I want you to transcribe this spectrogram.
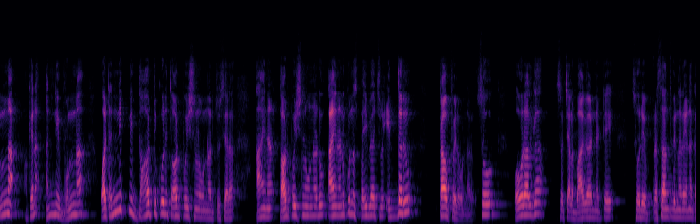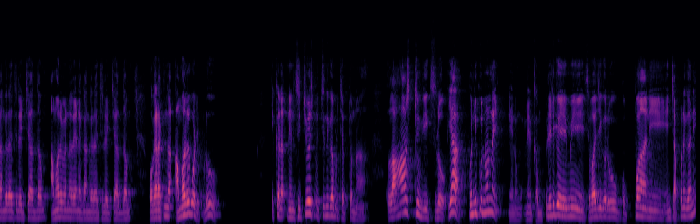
ఉన్నా ఓకేనా? అన్నీ ఉన్నా వాటన్నిటిని దాటుకొని థర్డ్ పొజిషన్లో ఉన్నారు చూసారా? ఆయన థర్డ్ పొజిషన్లో ఉన్నాడు. ఆయన అనుకున్న స్పై బ్యాచ్లో ఇద్దరు టాప్ ఫైవ్లో ఉన్నారు. సో ఓవరాల్గా సో చాలా బాగా ఆడినట్టే. సో రేపు ప్రశాంత్ విన్నర్ అయినా కంగ్రాచులేట్ చేద్దాం. అమర్ విన్నర్ అయినా కంగ్రాచులేట్ చేద్దాం. ఒక రకంగా అమర్ కూడా ఇప్పుడు ఇక్కడ నేను సిచ్యువేషన్ వచ్చింది కాబట్టి చెప్తున్నా. లాస్ట్ వీక్స్లో యా కొన్ని కొన్ని ఉన్నాయి. నేను నేను కంప్లీట్గా ఏమీ శివాజీ గారు గొప్ప అని ఏం చెప్పను కానీ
